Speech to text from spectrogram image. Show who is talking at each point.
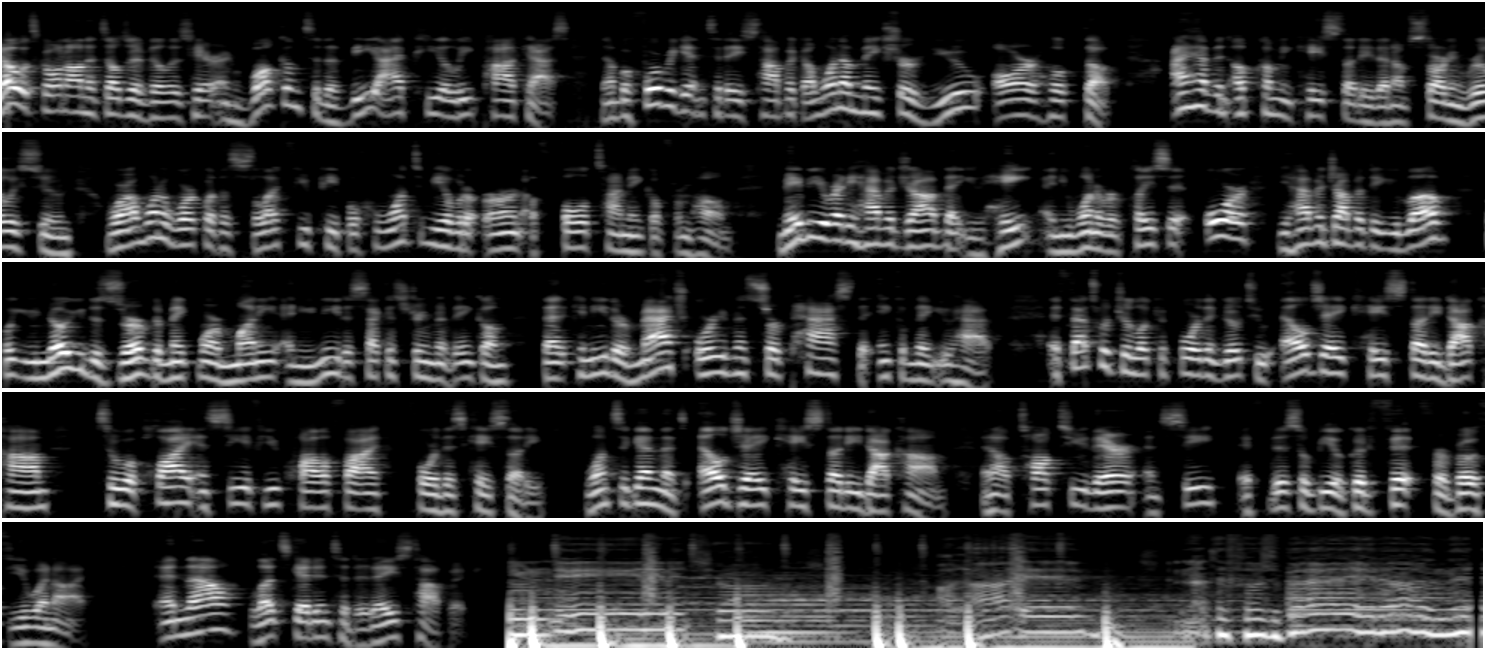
Speaker 1: Yo, what's going on? It's LJ Villas here, and welcome to the VIP Elite Podcast. Now, before we get into today's topic, I want to make sure you are hooked up. I have an upcoming case study that I'm starting really soon where I want to work with a select few people who want to be able to earn a full time income from home. Maybe you already have a job that you hate and you want to replace it, or you have a job that you love, but you know you deserve to make more money and you need a second stream of income that can either match or even surpass the income that you have. If that's what you're looking for, then go to ljcasestudy.com to apply and see if you qualify for this case study. Once again, that's ljcasestudy.com. And I'll talk to you there and see if this will be a good fit for both you and I. And now, let's get into today's topic.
